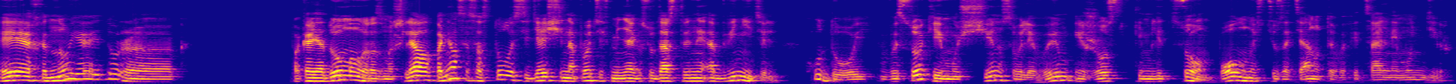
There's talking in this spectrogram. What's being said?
Эх, ну я и дурак. Пока я думал, размышлял, поднялся со стула сидящий напротив меня государственный обвинитель. Худой, высокий мужчина с волевым и жестким лицом, полностью затянутый в официальный мундир.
